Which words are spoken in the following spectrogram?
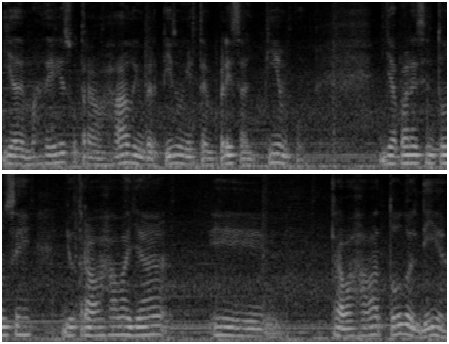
Y además de eso, trabajado, invertido en esta empresa, el tiempo. Ya para ese entonces yo trabajaba ya, eh, trabajaba todo el día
